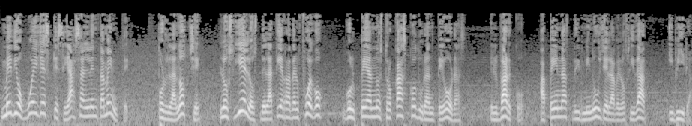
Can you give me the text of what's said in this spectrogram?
medios bueyes que se asan lentamente. Por la noche, los hielos de la Tierra del Fuego golpean nuestro casco durante horas. El barco apenas disminuye la velocidad y vira.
